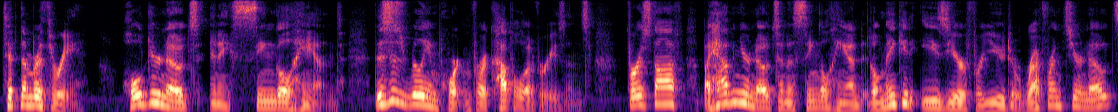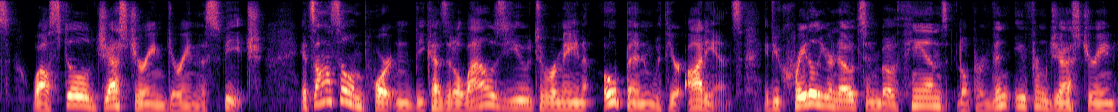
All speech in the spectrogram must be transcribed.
Tip number three, Hold your notes in a single hand. This is really important for a couple of reasons. First off, by having your notes in a single hand, it'll make it easier for you to reference your notes while still gesturing during the speech. It's also important because it allows you to remain open with your audience. If you cradle your notes in both hands, it'll prevent you from gesturing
